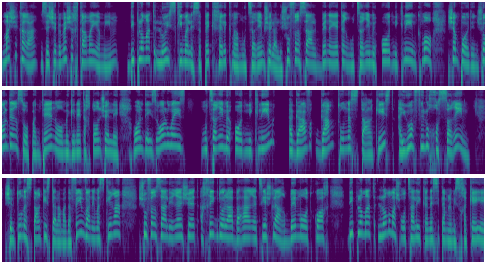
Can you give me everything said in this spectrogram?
מה שקרה זה שבמשך כמה ימים דיפלומט לא הסכימה לספק חלק מהמוצרים שלה לשופרסל, בין היתר מוצרים מאוד נקנים כמו שמפו Head & Shoulders או פנטן או מגני תחתון של אה, Alldays Always. מוצרים מאוד נקנים. אגב, גם טונה סטארקיסט, היו אפילו חוסרים של טונה סטארקיסט על המדפים, ואני מזכירה, שופרסל היא רשת הכי גדולה בארץ, יש לה הרבה מאוד כוח. דיפלומט לא ממש רוצה להיכנס איתם למשחקי אה,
